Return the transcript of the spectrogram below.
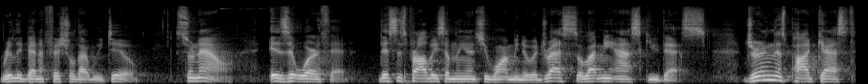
really beneficial that we do. So now, is it worth it? This is probably something that you want me to address. So let me ask you this. During this podcast,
